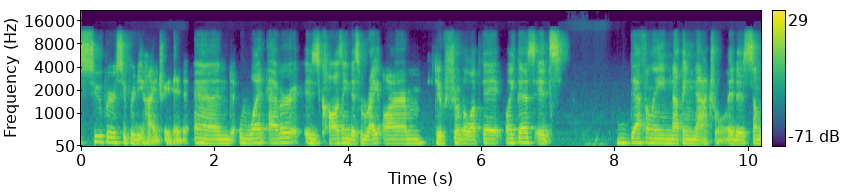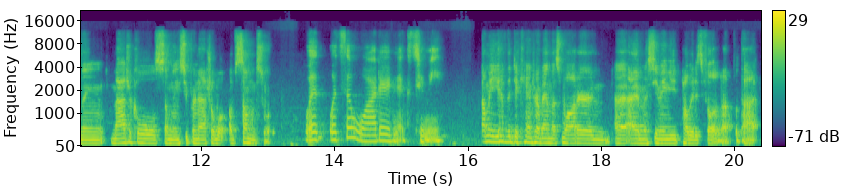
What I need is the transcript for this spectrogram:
super, super dehydrated. And whatever is causing this right arm to shrivel up like this, it's definitely nothing natural. It is something magical, something supernatural of some sort. What what's the water next to me? I mean, you have the decanter of endless water, and uh, I'm assuming you'd probably just fill it up with that.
